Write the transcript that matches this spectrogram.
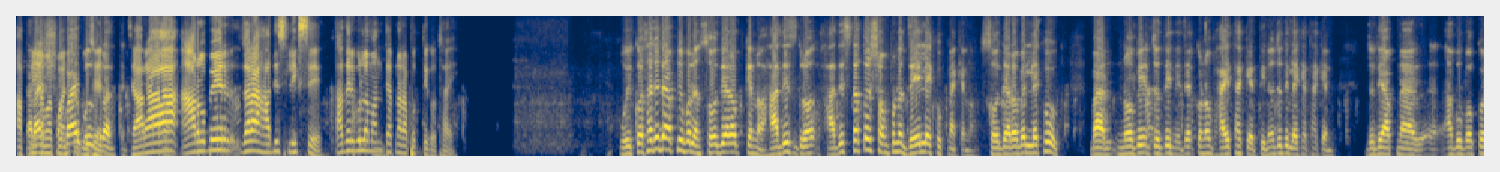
আপনি আমার দূর বোঝেন। যারা আরবের যারা হাদিস লিখছে তাদেরগুলো মানতে আপনার আপত্তি কোথায়? ওই কথা যদি আপনি বলেন সৌদি আরব কেন? হাদিস হাদিসটা তো সম্পূর্ণ যেই লেখক না কেন? সৌদি আরবের লেখক বা নবীর যদি নিজের কোনো ভাই থাকে তিনিও যদি লেখে থাকেন যদি আপনার আবু বকর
